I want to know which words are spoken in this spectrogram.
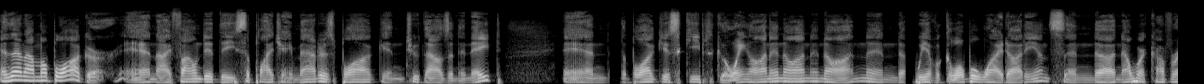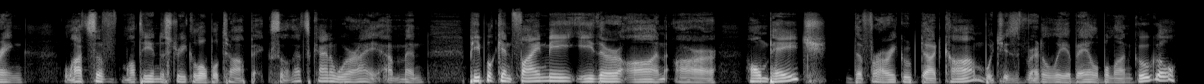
And then I'm a blogger, and I founded the Supply Chain Matters blog in 2008. And the blog just keeps going on and on and on. And we have a global wide audience. And uh, now we're covering lots of multi industry global topics. So that's kind of where I am. And people can find me either on our homepage, theferrarigroup.com, which is readily available on Google,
